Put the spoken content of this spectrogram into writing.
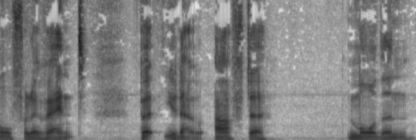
awful event. But, you know, after more than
